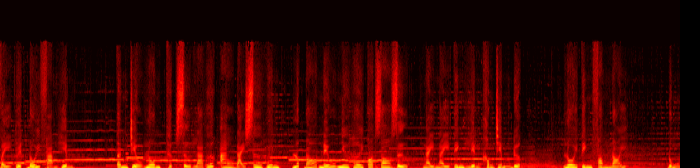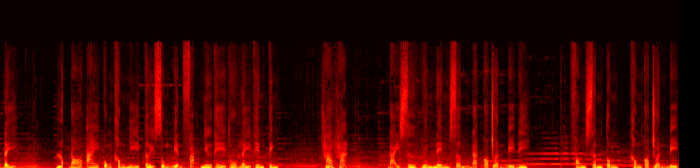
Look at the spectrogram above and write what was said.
Vậy tuyệt đối phạm hiểm. Tân Triệu Lôn thực sự là ước ao Đại sư Huyên Lúc đó nếu như hơi có do dự, Ngày này tinh liền không chiếm được. Lôi tinh phong nói, Đúng đấy. Lúc đó ai cũng không nghĩ tới dùng biện pháp như thế thu lấy thiên tinh. Ha ha. Đại sư Huyên nên sớm đã có chuẩn bị đi. Phong Sâm Tông, không có chuẩn bị,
